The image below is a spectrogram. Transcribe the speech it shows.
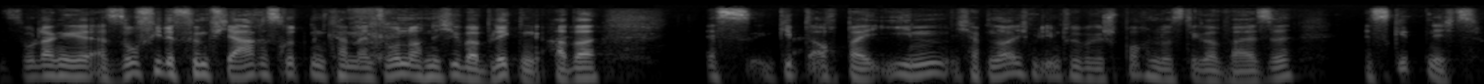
so lange, also so viele Fünf-Jahres-Rhythmen kann mein Sohn noch nicht überblicken. Aber es gibt auch bei ihm, ich habe neulich mit ihm darüber gesprochen, lustigerweise, es gibt nichts.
